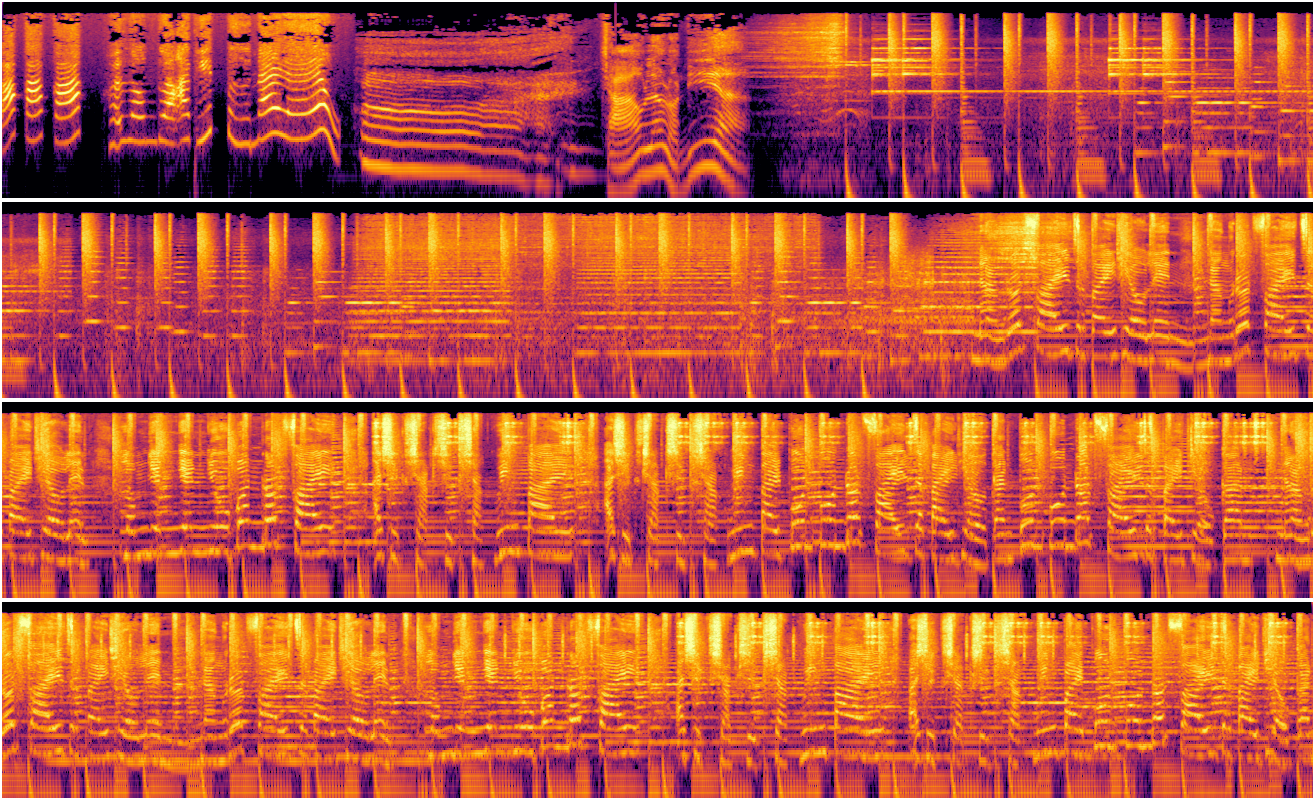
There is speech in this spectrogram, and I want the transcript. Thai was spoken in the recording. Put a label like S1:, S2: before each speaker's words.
S1: ก๊ากก๊ากก๊ากคืลงดวงอาทิตย์ตื่นได้แล้ว
S2: เช้าแล้วเหรอเนี่ย
S1: นั่งรถไฟจะไปเที่ยวเล่น นั่งรถไฟจะไปเที่ยวเล่น ลมเย็นเย็นอยู่บนรถไฟอาฉึกฉักฉึกฉักวิ่งไปอาฉึกฉักฉึกฉักวิ่งไปปูนปูนรถไฟจะไปเที่ยวกันปูนปูนรถไฟจะไปเที่ยวกันนั่งรถไฟจะไปเที่ยวเล่นนั่งรถไฟจะไปเที่ยวเล่น ลมเย็นเย็นอยู่บนรถไฟอาฉึกฉักฉึกฉักวิ่งไปอาฉึกฉักฉึกฉักวิ่งไปปูนปูนรถไฟจะไปเที่ยวกัน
